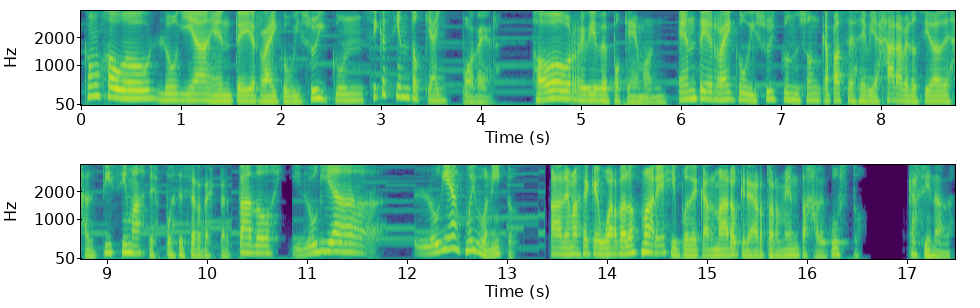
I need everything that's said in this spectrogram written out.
Con Ho-Oh, Lugia, Entei, Raikou y Suicune sí que siento que hay poder. Ho-Oh revive Pokémon, Entei, Raikou y Suicune son capaces de viajar a velocidades altísimas después de ser despertados, y Lugia... Lugia es muy bonito. Además de que guarda los mares y puede calmar o crear tormentas al gusto. Casi nada.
